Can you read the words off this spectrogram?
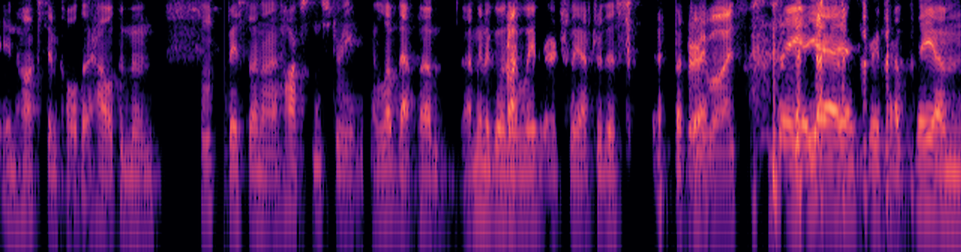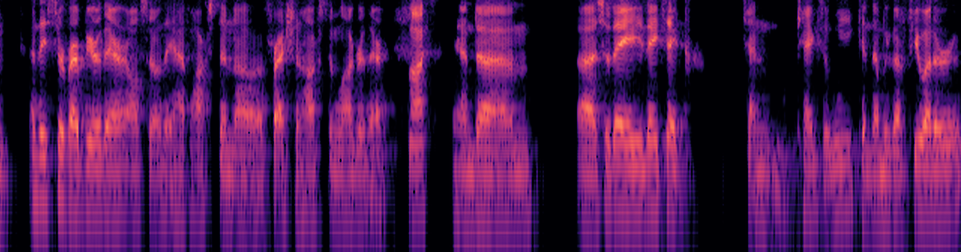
in Hoxton called the Howl at the Moon, Hmm. based on uh, Hoxton Street. I love that pub. I'm gonna go there Right. later actually after this. But very uh, wise. they yeah, yeah, it's a great pub. They um and they serve our beer there also. They have Hoxton uh, Fresh and Hoxton Lager there. nice. And um uh so they they take 10 kegs a week and then we've got a few other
